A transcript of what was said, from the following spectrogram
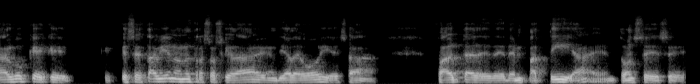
algo que, que, que, se está viendo en nuestra sociedad en el día de hoy, esa falta de, empatía. Entonces, eh,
